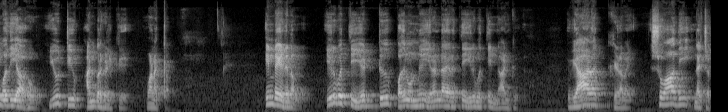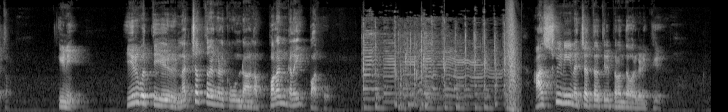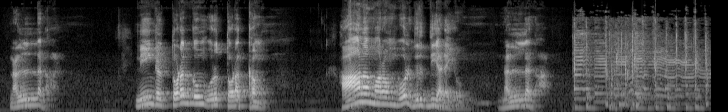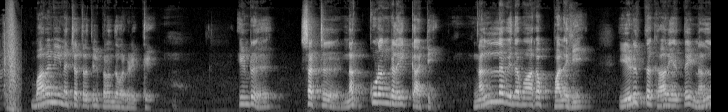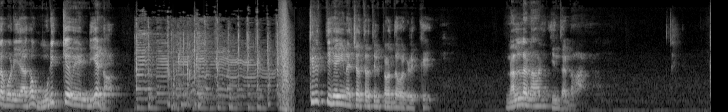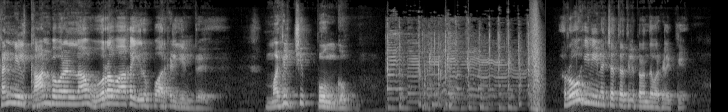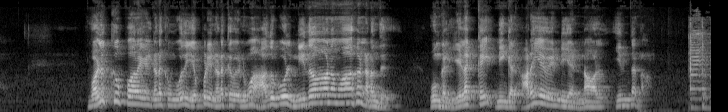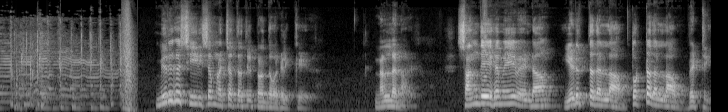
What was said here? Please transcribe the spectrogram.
மதியாகும். YouTube அன்பர்களுக்கு வணக்கம். இன்றைய தினம் இருபத்தி எட்டு பதினொன்று இரண்டாயிரத்தி இருபத்தி நான்கு. வியாழக்கிழமை சுவாதி நட்சத்திரம். இனி இருபத்தி ஏழு நட்சத்திரங்களுக்கு உண்டான பலன்களை பார்ப்போம். அஸ்வினி நட்சத்திரத்தில் பிறந்தவர்களுக்கு நல்ல நாள். நீங்கள் தொடங்கும் ஒரு தொடக்கம். ஆலமரம் போல் விருத்தி அடையும். நல்ல நாள். பரணி நட்சத்திரத்தில் பிறந்தவர்களுக்கு இன்று சற்று நற்குணங்களை காட்டி நல்ல விதமாக பழகி எடுத்த காரியத்தை நல்லபடியாக முடிக்க வேண்டிய நாள். கிருத்திகை நட்சத்திரத்தில் பிறந்தவர்களுக்கு நல்ல நாள் இந்த நாள். கண்ணில் காண்பவரெல்லாம் உறவாக இருப்பார்கள் என்று மகிழ்ச்சி பொங்கும். ரோஹிணி நட்சத்திரத்தில் பிறந்தவர்களுக்கு வழுக்கு பாறையில் நடக்கும்போது எப்படி நடக்க வேண்டுமோ அதுபோல் நிதானமாக நடந்து உங்கள் இலக்கை நீங்கள் அடைய வேண்டிய நாள் இந்த நாள். மிருக சீரிசம் நட்சத்திரத்தில் பிறந்தவர்களுக்கு நல்ல நாள். சந்தேகமே வேண்டாம் எடுத்ததெல்லாம் தொட்டதெல்லாம் வெற்றி.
